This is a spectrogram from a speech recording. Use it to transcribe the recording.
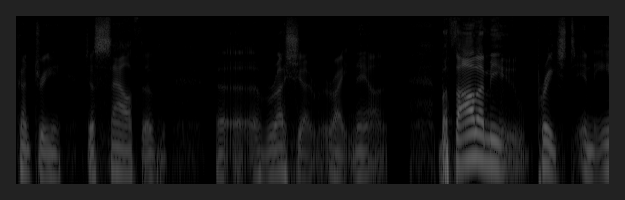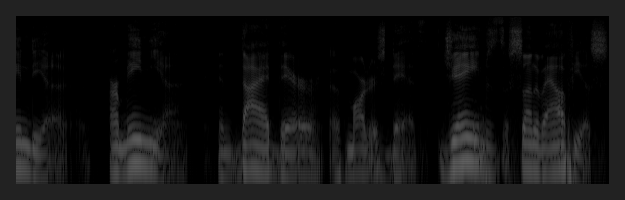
country just south of uh, of Russia right now. Bartholomew preached in India, Armenia, and died there of martyr's death. James, the son of Alphaeus,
